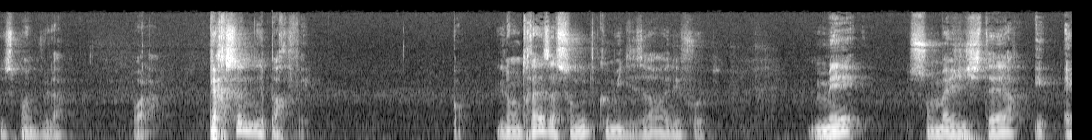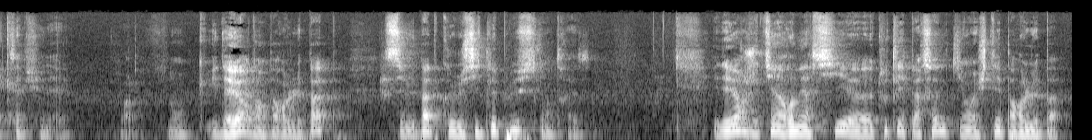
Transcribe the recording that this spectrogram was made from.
de ce point de vue-là. Voilà. Personne n'est parfait. Léon XIII a sans doute commis des erreurs et des fautes. Mais son magistère est exceptionnel. Voilà. Et d'ailleurs, dans Parole de Pape, c'est le pape que je cite le plus, Léon XIII. Et d'ailleurs, je tiens à remercier euh, toutes les personnes qui ont acheté Parole de Pape.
